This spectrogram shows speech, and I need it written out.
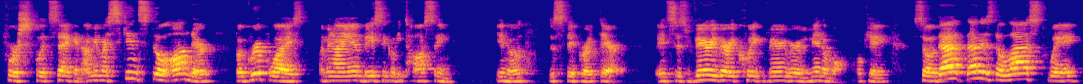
for a split second. I mean, my skin's still on there, but grip-wise, I mean, I am basically tossing, you know, the stick right there. It's just very, very quick, very, very minimal, okay? So that, that is the last way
